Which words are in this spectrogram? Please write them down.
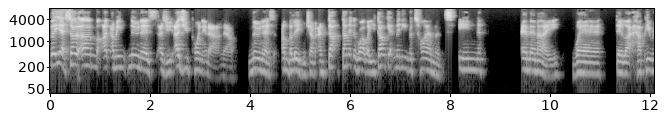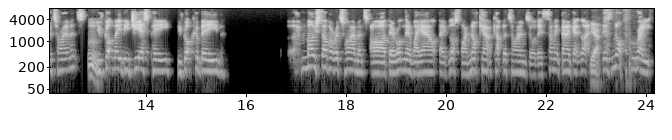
but yeah, so um, I, I mean, Nunes, as you as you pointed out now, Nunes, unbelievable champion, and done, done it the right way. You don't get many retirements in MMA where they're like happy retirements. Hmm. You've got maybe GSP, you've got Khabib. Most other retirements are they're on their way out. They've lost by knockout a couple of times, or there's something bad going. Like Yeah. there's not great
